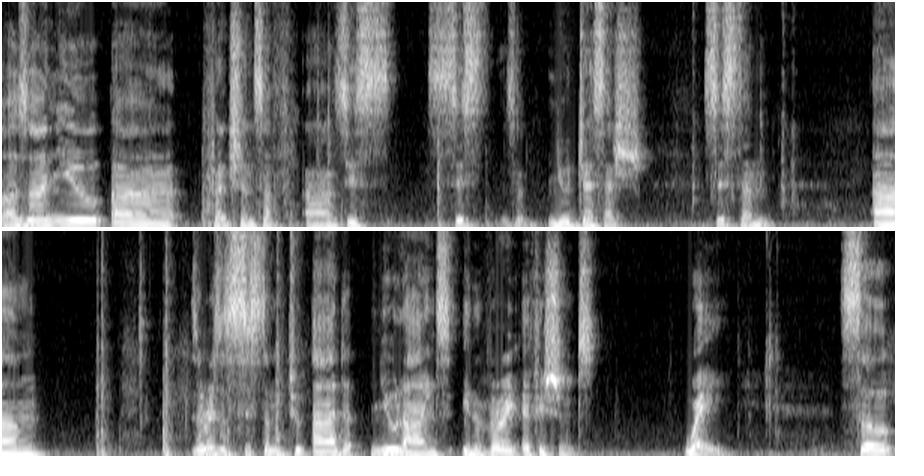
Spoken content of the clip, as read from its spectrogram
other new uh, functions of uh, this new JSesh system um, there is a system to add new lines in a very efficient way. So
